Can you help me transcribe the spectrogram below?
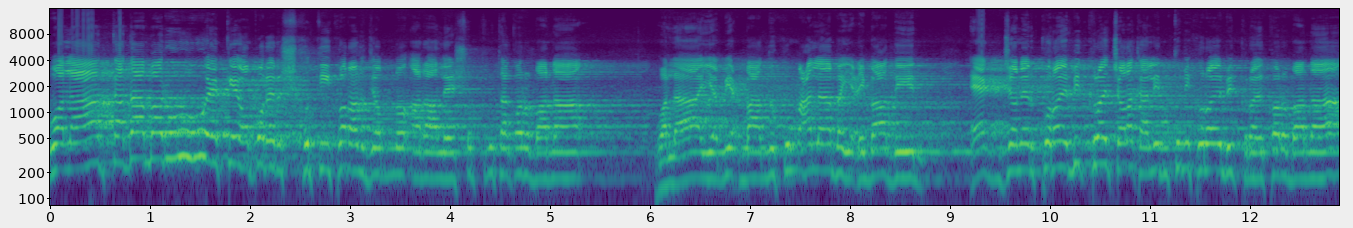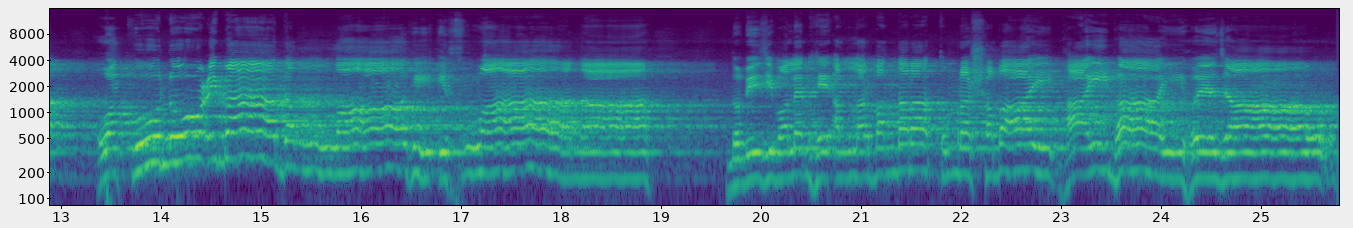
ওয়ালা তাদাবারু, একে অপরের ক্ষতি করার জন্য আড়ালে শত্রুতা করবা না। ওয়ালা ইয়াবি বাদুকুম আলা বাই ইবাদিন একজনের ক্রয় বিক্রয় চলাকালীন তুমি ক্রয় বিক্রয় করবা না। ওয়াকুনু ইবাদাল্লাহি নবীজি বলেন, হে আল্লাহর বান্দারা, তোমরা সবাই ভাই ভাই হয়ে যাও।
